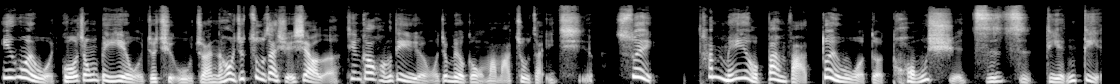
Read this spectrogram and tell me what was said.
因为我国。中毕业我就去五专，然后我就住在学校了。天高皇帝远，我就没有跟我妈妈住在一起了。所以他没有办法对我的同学指指点点，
